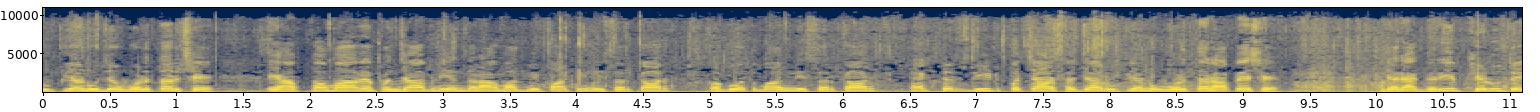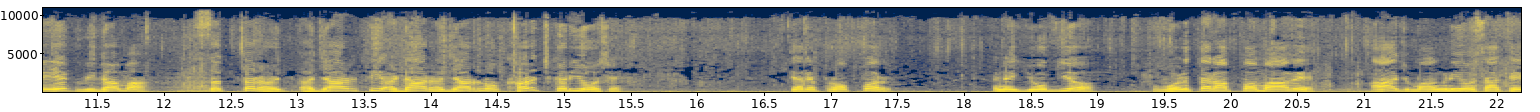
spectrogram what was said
રૂપિયાનું જે વળતર છે, એ આપવામાં આવે. પંજાબની અંદર આમ આદમી પાર્ટીની સરકાર ભગવત માનની સરકાર હેક્ટર દીઠ પચાસ હજાર રૂપિયાનું વળતર આપે છે. ત્યારે આ ગરીબ ખેડૂતે એક વીઘામાં સત્તર હજારથી અઢાર હજારનો ખર્ચ કર્યો છે. ત્યારે પ્રોપર અને યોગ્ય વળતર આપવામાં આવે, આ જ માંગણીઓ સાથે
